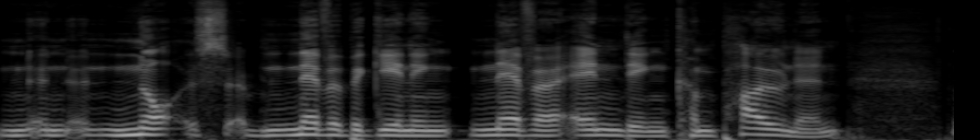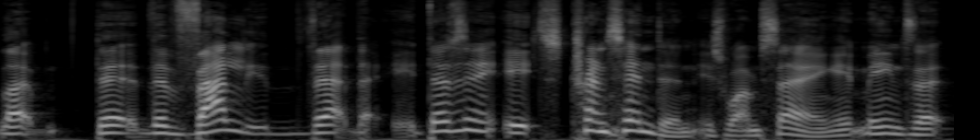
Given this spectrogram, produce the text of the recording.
n- n- not never beginning never ending component like the the value that, that it doesn't it's transcendent is what i'm saying. It means that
